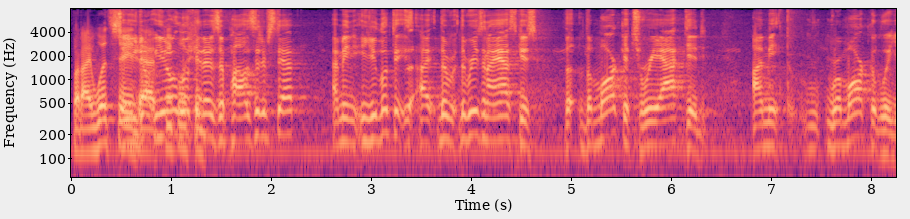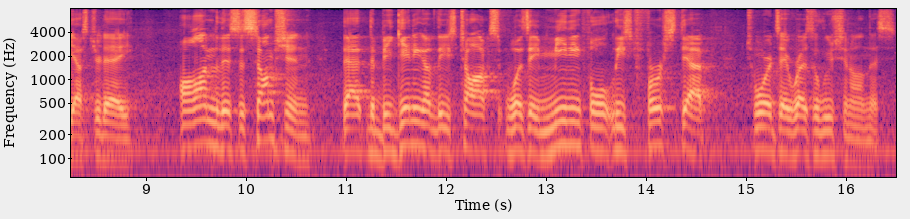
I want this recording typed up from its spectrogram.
But I would say so you that don't, you don't look should, at it as a positive step. I mean, you looked at I, the, the reason I ask is the, the markets reacted, I mean, remarkably yesterday on this assumption that the beginning of these talks was a meaningful, at least first step towards a resolution on this.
